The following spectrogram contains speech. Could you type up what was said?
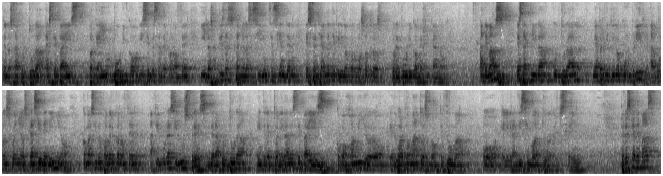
de nuestra cultura a este país, porque hay un público y siempre se reconoce y los artistas españoles se, se sienten especialmente queridos por vosotros, por el público mexicano. Además, esta actividad cultural me ha permitido cumplir algunos sueños casi de niño, como ha sido poder conocer a figuras ilustres de la cultura e intelectualidad de este país, como Juan Villoro, Eduardo Matos Moctezuma o el grandísimo Arturo Ripstein. Pero es que además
